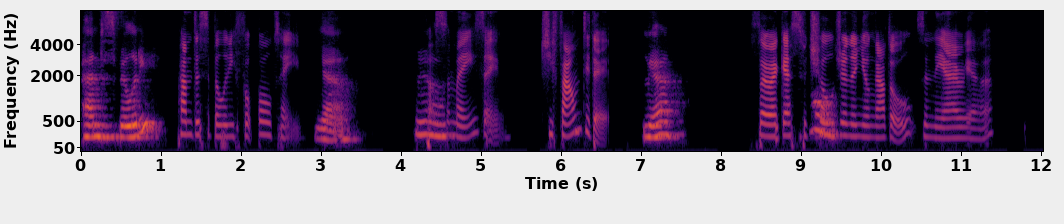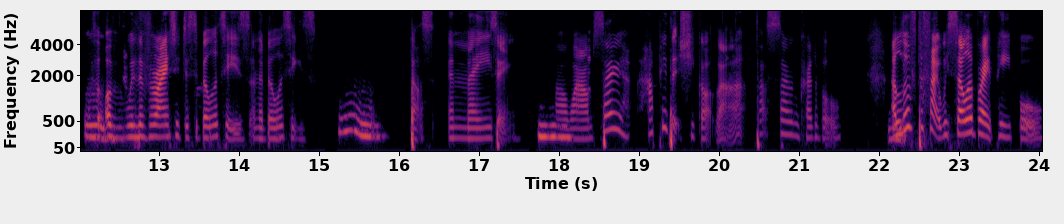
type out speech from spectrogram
Pan disability? Pan Disability Football Team. Yeah. Yeah. That's amazing. She founded it. yeah. So I guess for Oh. children and young adults in the area with, Mm. of, with a variety of disabilities and abilities. Mm. That's amazing. Oh Mhm. wow, I'm so happy that she got that. That's so incredible. I Mm. love the fact we celebrate people.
